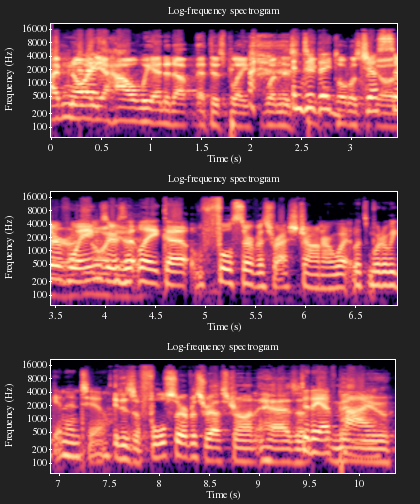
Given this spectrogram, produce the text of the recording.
I have no And I- idea how we ended up at this place when this And people did they told us just to go serve there. I have no wings, or is idea. it like a full service restaurant, or what? What, what are we getting into? It is a full service restaurant. It has a Do they have menu. pie?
